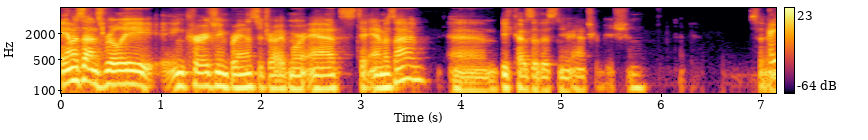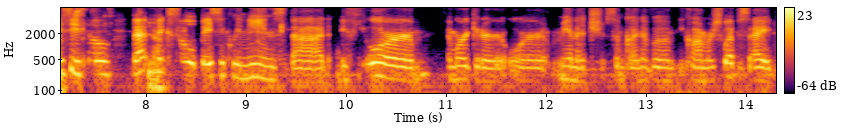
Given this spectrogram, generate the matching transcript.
Amazon's really encouraging brands to drive more ads to Amazon um, because of this new attribution. So, I see. So that yeah. pixel basically means that if you're a marketer or manage some kind of an e-commerce website,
